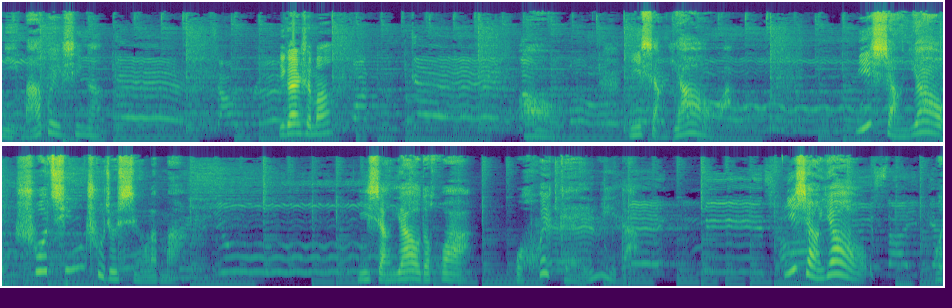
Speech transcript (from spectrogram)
你妈贵姓啊？你干什么？哦，你想要啊？你想要说清楚就行了嘛。你想要的话，我会给你的。你想要，我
